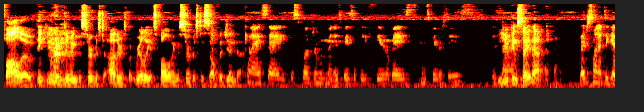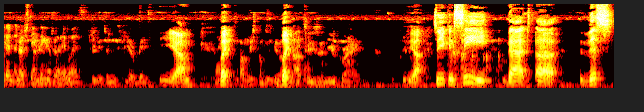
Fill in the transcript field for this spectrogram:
follow, thinking they're doing the service to others, but really it's following a service to self agenda. Can I say disclosure movement is basically fear based conspiracies? Is you that... can say that. Okay. I just wanted to get an understanding of what it was. Religion is fear based. Yeah. But, but Nazis in Ukraine. Yeah. So you can see that uh, this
